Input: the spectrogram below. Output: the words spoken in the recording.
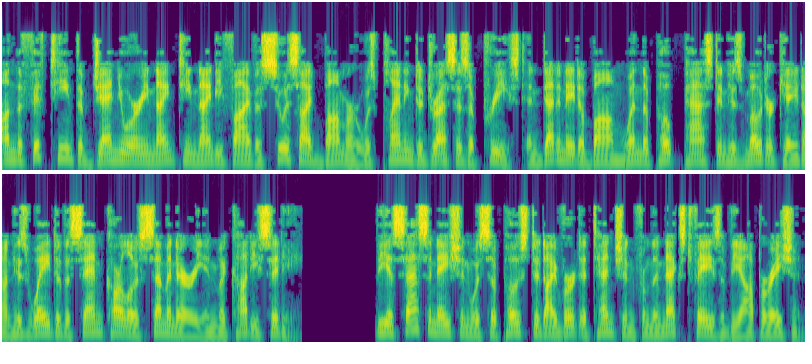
On 15 January 1995 a suicide bomber was planning to dress as a priest and detonate a bomb when the Pope passed in his motorcade on his way to the San Carlos Seminary in Makati City. The assassination was supposed to divert attention from the next phase of the operation.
